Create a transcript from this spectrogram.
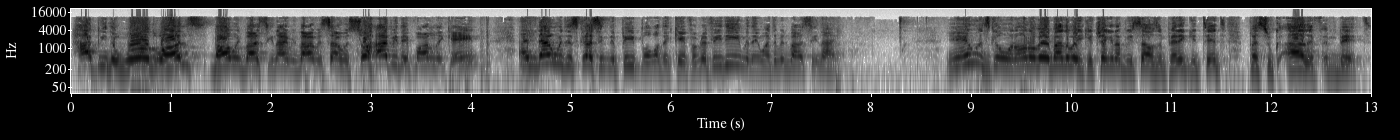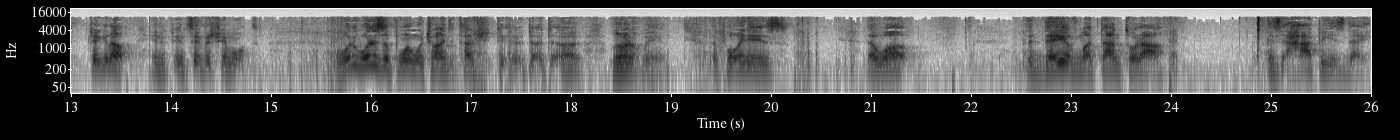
happy the world was. Was so happy they finally came. And then we're discussing the people. They came from the Refidim and they went to Midbar Sinai. You hear what's going on over here? By the way, you can check it up yourselves in Perek Pasuk Aleph and Bet. Check it up in, in Sefer Shemot. What, what is the point we're trying to touch, to, to, to uh, learn over here? The point is that what the day of Matan Torah is the happiest day.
